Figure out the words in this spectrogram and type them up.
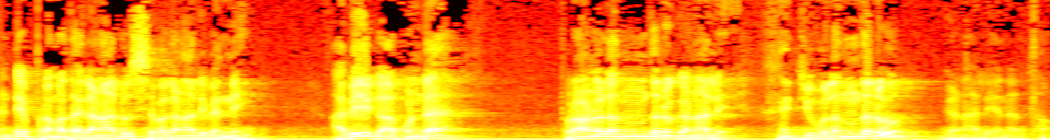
అంటే ప్రమద గణాలు శివగణాలు ఇవన్నీ. అవే కాకుండా ప్రాణులందరూ గణాలే జీవులందరూ గణాలే అని అర్థం.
